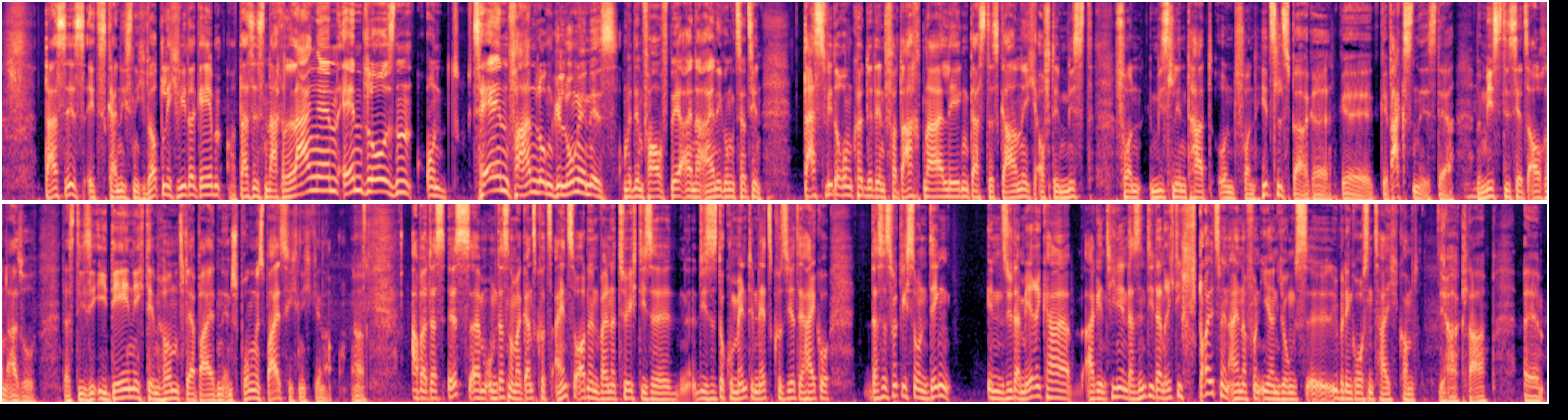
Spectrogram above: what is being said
das ist, jetzt kann ich es nicht wörtlich wiedergeben, dass es nach langen, endlosen und zähen Verhandlungen gelungen ist, mit dem VfB eine Einigung zu erzielen. Das wiederum könnte den Verdacht nahelegen, dass das gar nicht auf dem Mist von Misslintat und von Hitzelsberger ge gewachsen ist. Der Mist ist jetzt auch ein, also, dass diese Idee nicht dem Hirn der beiden entsprungen ist, weiß ich nicht genau. Ja. Aber das ist, ähm, um das nochmal ganz kurz einzuordnen, weil natürlich diese, dieses Dokument im Netz kursierte, Heiko, das ist wirklich so ein Ding. In Südamerika, Argentinien, da sind die dann richtig stolz, wenn einer von ihren Jungs äh, über den großen Teich kommt. Ja, klar. Ähm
